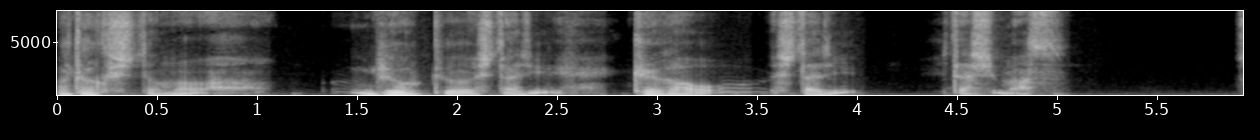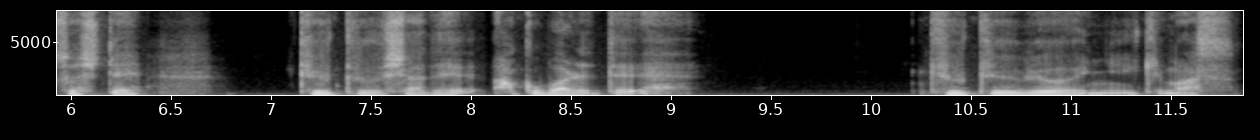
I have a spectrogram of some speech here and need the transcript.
私ども病気をしたり怪我をしたりいたします。そして救急車で運ばれて救急病院に行きます。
